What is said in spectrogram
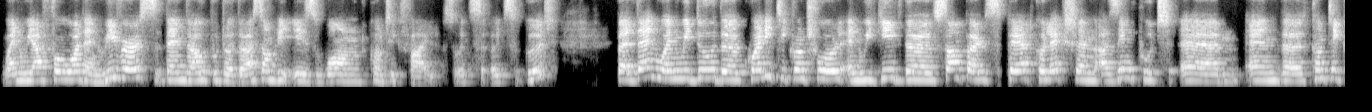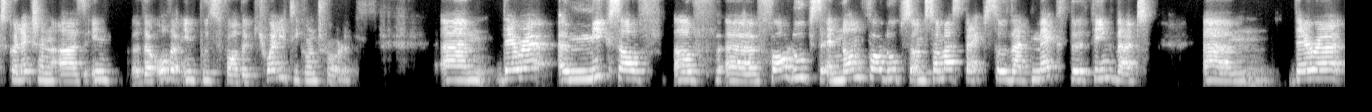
when we have forward and reverse, then the output of the assembly is one contig file. So it's, it's good. But then when we do the quality control and we give the samples paired collection as input um, and the contigs collection as in the other inputs for the quality control, um, there are a mix of, of uh, for loops and non-for loops on some aspects. So that makes the thing that um, there are,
